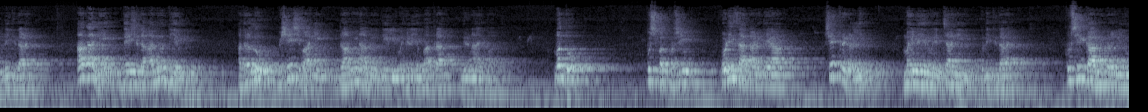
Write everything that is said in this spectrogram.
ದುಡಿಯುತ್ತಿದ್ದಾಳೆ. ಹಾಗಾಗಿ ದೇಶದ ಅಭಿವೃದ್ಧಿಯಲ್ಲಿ, ಅದರಲ್ಲೂ ವಿಶೇಷವಾಗಿ ಗ್ರಾಮೀಣಾಭಿವೃದ್ಧಿಯಲ್ಲಿ ಮಹಿಳೆಯ ಪಾತ್ರ ನಿರ್ಣಾಯಕವಾಗಿದೆ. ಮತ್ತು ಪುಷ್ಪ ಕೃಷಿ, ಕೋಳಿ ಸಾಕಾಣಿಕೆಯ ಕ್ಷೇತ್ರಗಳಲ್ಲಿ ಮಹಿಳೆಯರು ಹೆಚ್ಚಾಗಿ ದುಡಿತಿದ್ದಾರೆ ಕೃಷಿ ಕಾರ್ಮಿಕರಲ್ಲಿಯೂ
